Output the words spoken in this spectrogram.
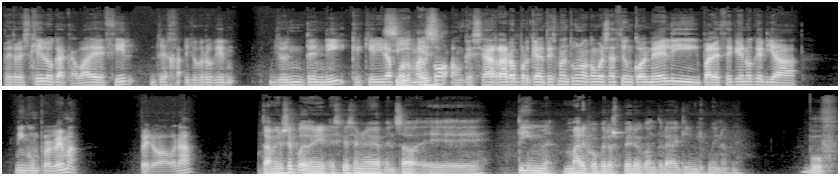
pero es que lo que acaba de decir, deja- yo creo que yo entendí que quiere ir a Sí, por Marco, es- aunque sea raro porque antes mantuvo una conversación con él y parece que no quería ningún problema. Pero ahora, También se puede venir, es que se me había pensado, eh, Team Marco Prospero contra King y Queen, ¿o qué? Uf.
